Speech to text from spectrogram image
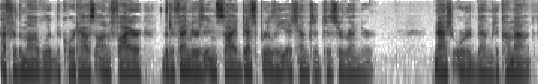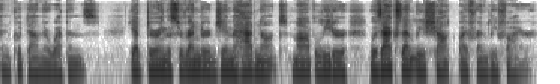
After the mob lit the courthouse on fire, the defenders inside desperately attempted to surrender. Nash ordered them to come out and put down their weapons. Yet during the surrender, Jim Hadnot, mob leader, was accidentally shot by friendly fire.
